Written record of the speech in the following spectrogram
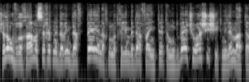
שלום וברכה, מסכת נדרים דף פ, אנחנו מתחילים בדף ע"ט עמוד ב', שורה שישית מלמטה.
